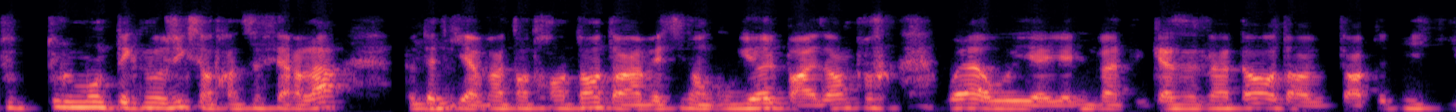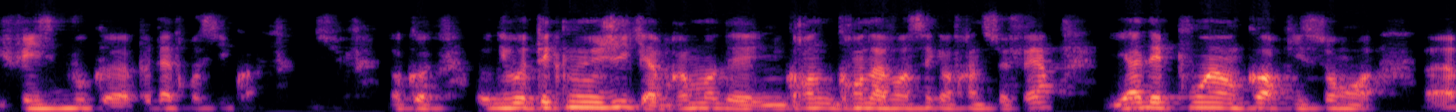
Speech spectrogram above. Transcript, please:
tout, le monde technologique, c'est en train de se faire là. Peut-être mmh qu'il y a 20 ans, 30 ans, tu aurais investi dans Google, par exemple. voilà, où il y a, une 15-20 ans, tu aurais, peut-être mis Facebook, euh, peut-être aussi. Quoi. Donc, euh, au niveau technologique, il y a vraiment une grande, grande avancée qui est en train de se faire. Il y a des points encore qui sont euh,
